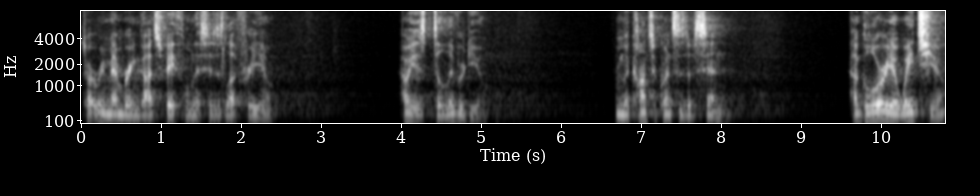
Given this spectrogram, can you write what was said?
Start remembering God's faithfulness, His love for you, how He has delivered you from the consequences of sin, how glory awaits you.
